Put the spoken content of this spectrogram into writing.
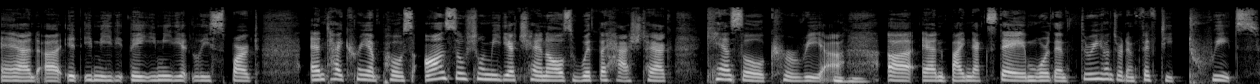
and uh, it immediate they immediately sparked anti-Korean posts on social media channels with the hashtag Cancel Korea. Uh, and by next day, more than 350 tweets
